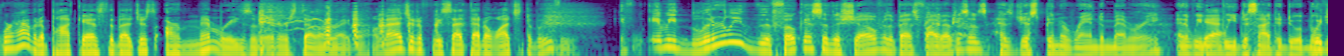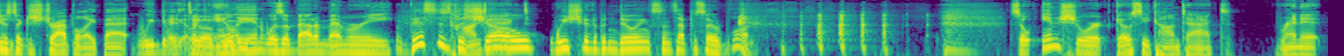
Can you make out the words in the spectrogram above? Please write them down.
we're having a podcast about just our memories of Interstellar right now. Imagine if we sat down and watched the movie. If I mean, literally, the focus of the show for the past five episodes has just been a random memory, and we Yeah. we decide to do a movie. We just extrapolate that. we do like a movie. Alien was about a memory. This is the show we should have been doing since episode one. So, in short, go see Contact, rent it,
